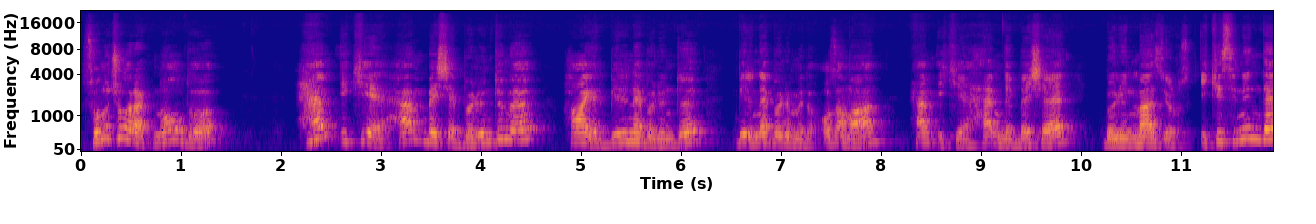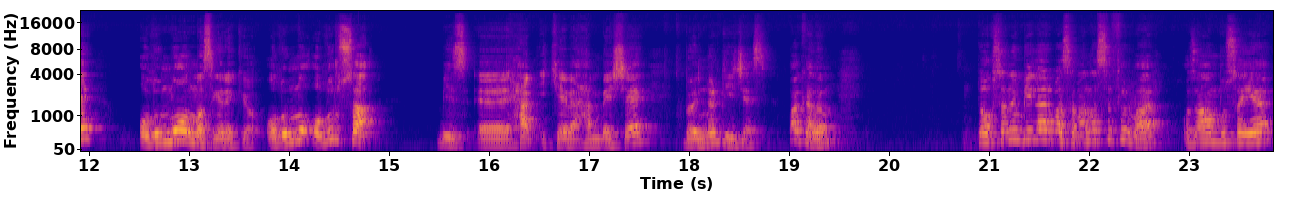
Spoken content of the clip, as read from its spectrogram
sonuç olarak ne oldu? Hem 2'ye hem 5'e bölündü mü? Hayır birine bölündü birine bölünmedi. O zaman hem 2'ye hem de 5'e bölünmez diyoruz. İkisinin de olumlu olması gerekiyor. Olumlu olursa biz e, hem 2'ye ve hem 5'e bölünür diyeceğiz. Bakalım 90'ın birler basamağında 0 var. O zaman bu sayı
